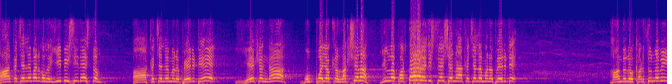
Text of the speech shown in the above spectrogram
ఆ అక్క చెల్లెమ్మలకు ఒక ఈబీసీ నేస్తాం. ఆ అక్క చెల్లెమ్మల పేరిటే ఏకంగా ముప్పై ఒక్క లక్షల ఇళ్ళ పట్టాల రిజిస్ట్రేషన్ ఆ అక్క చెల్లెమ్మల పేరిటే. అందులో కడుతున్నవి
